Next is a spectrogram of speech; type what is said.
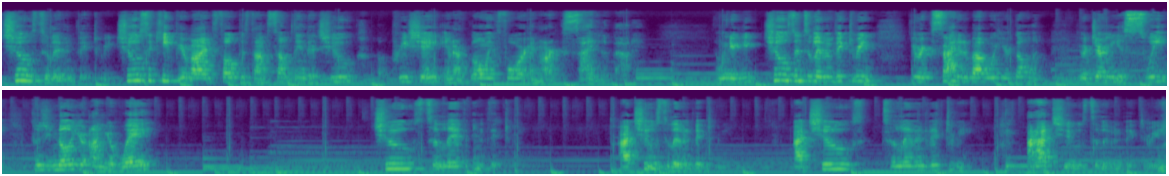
Choose to live in victory. Choose to keep your mind focused on something that you appreciate and are going for and are excited about it. And when you're choosing to live in victory, you're excited about where you're going. Your journey is sweet because you know you're on your way. Choose to live in victory. I choose to live in victory. I choose to live in victory. I choose to live in victory.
